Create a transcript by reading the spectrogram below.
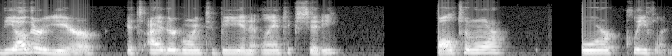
the other year it's either going to be in Atlantic City, Baltimore, or Cleveland.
